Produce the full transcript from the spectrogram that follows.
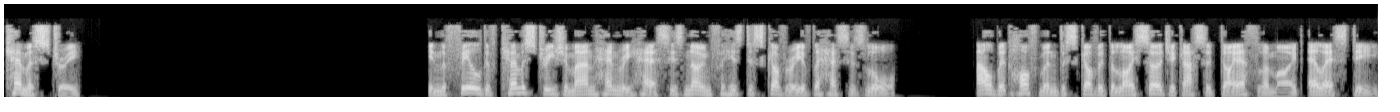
Chemistry In the field of chemistry Germain Henri Hess is known for his discovery of the Hess's law. Albert Hofmann discovered the lysergic acid diethylamide LSD.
